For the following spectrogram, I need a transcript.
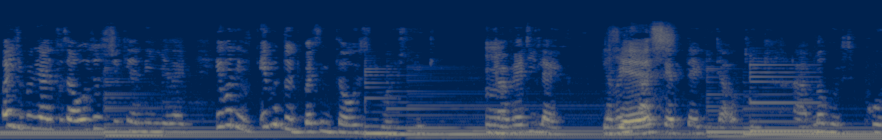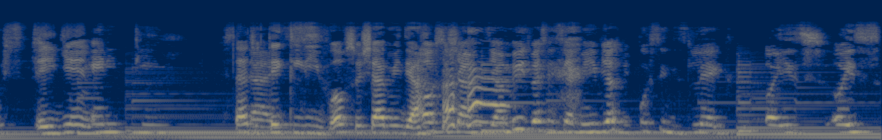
why did you bring down the post I was just joking and then you're like even if even though the person tells you you was joking you're Mm. already like you already Yes. accepted that okay. I'm not going to post again. anything start to take leave of social media. on social media. Maybe the person said maybe just be posting his leg or his or his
